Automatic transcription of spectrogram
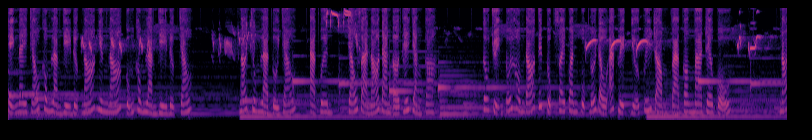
hiện nay cháu không làm gì được nó nhưng nó cũng không làm gì được cháu. Nói chung là tụi cháu, à quên, cháu và nó đang ở thế giằng co. Câu chuyện tối hôm đó tiếp tục xoay quanh cuộc đối đầu ác liệt giữa quý ròm và con ma treo cổ. Nó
